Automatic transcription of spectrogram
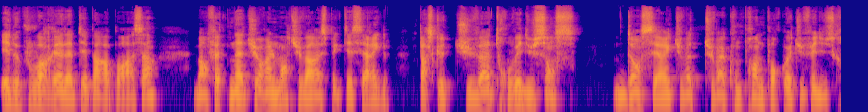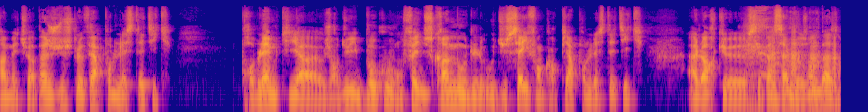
et de pouvoir réadapter par rapport à ça, bah en fait naturellement tu vas respecter ces règles parce que tu vas trouver du sens dans ces règles. Tu vas, tu vas comprendre pourquoi tu fais du Scrum et tu vas pas juste le faire pour de l'esthétique. Problème qu'il y a aujourd'hui beaucoup. On fait du Scrum ou, du Safe, encore pire pour de l'esthétique, alors que c'est pas ça le besoin de base.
